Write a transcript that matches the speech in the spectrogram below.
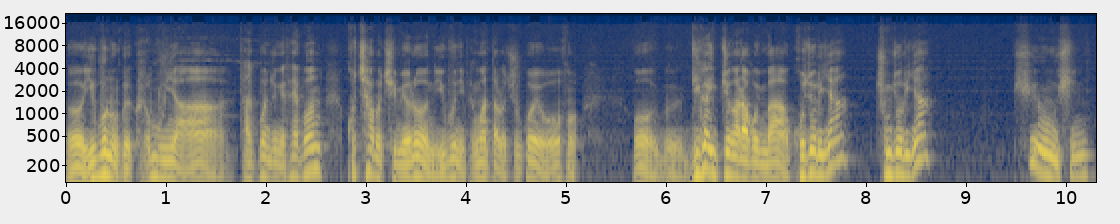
어, 이분은 그 그런 분이야. 다섯 번 중에 세 번 코차로 치면은 이분이 100만 달러 줄 거요. 어, 그 네가 입증하라고 임마. 고졸이냐? 중졸이냐? 피웅신.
